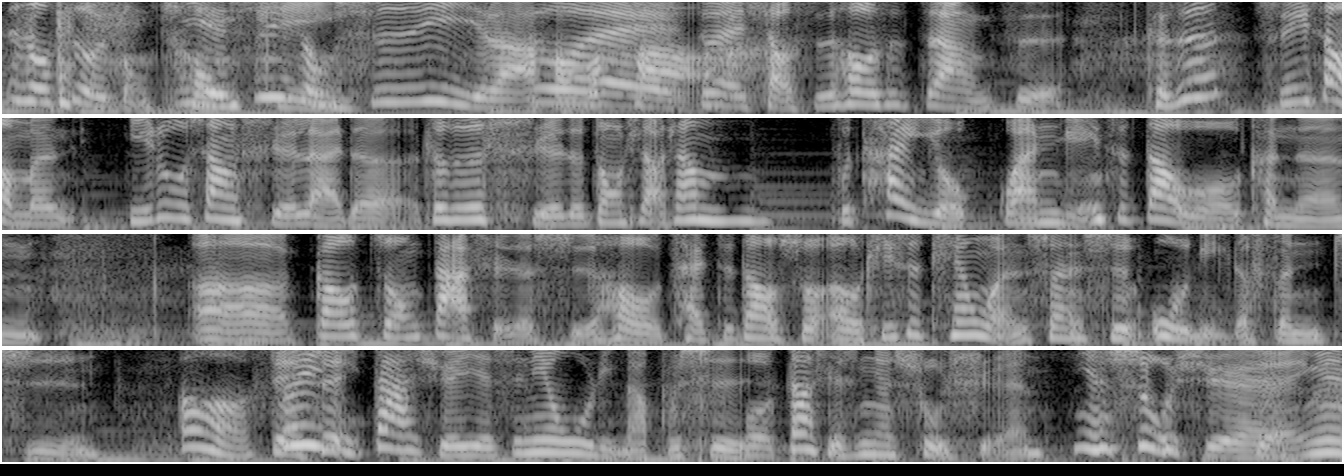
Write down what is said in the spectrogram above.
那时候是有一种憧憬，也是一种诗意啦，对好好？对，小时候是这样子。可是实际上我们一路上学来的，就是学的东西好像不太有关联，一直到我可能呃高中、大学的时候才知道说，哦，其实天文算是物理的分支。哦，所以你大学也是念物理吗？不是，我大学是念数学，念数学。对，因为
